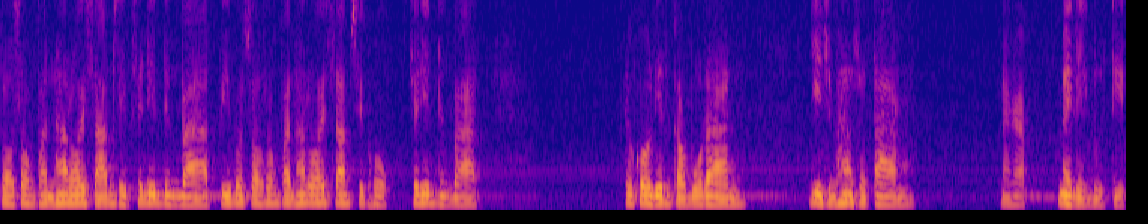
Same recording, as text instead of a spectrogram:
ศ 2530 ชนิด 1 บาท ปีพศ 2536 ชนิด 1 บาท แล้วก็เหรียญเก่าโบราณ 25 สตางค์นะครับแม่เหล็กดูติด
